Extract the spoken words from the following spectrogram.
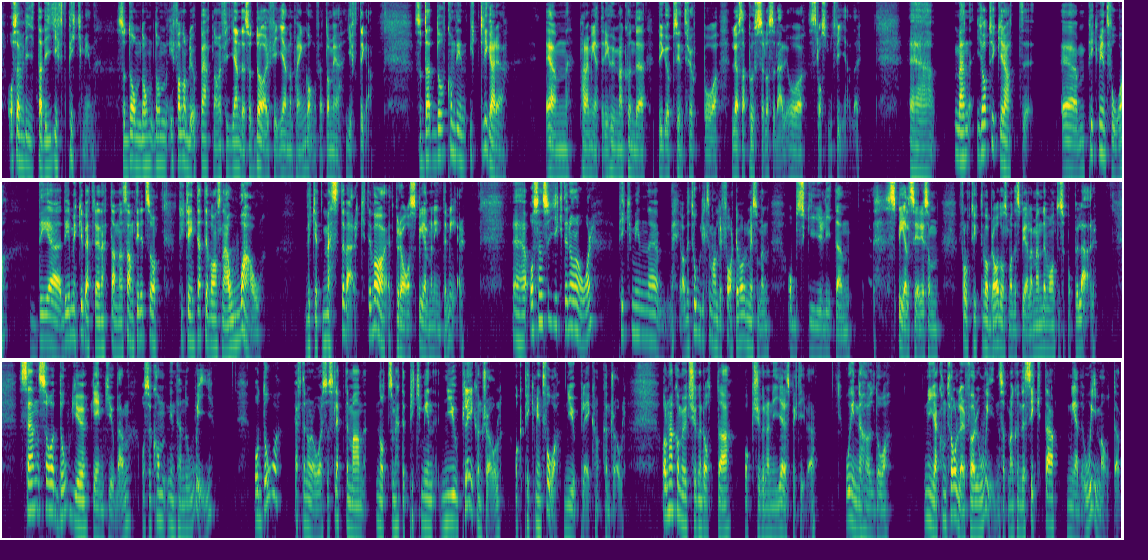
Och sen vita, det är giftpikmin. Så de, de, de, ifall de blir uppätna av en fiende så dör fienden på en gång för att de är giftiga. Så da, då kom det in ytterligare en parameter i hur man kunde bygga upp sin trupp och lösa pussel och sådär och slåss mot fiender. Eh, men jag tycker att eh, Pikmin 2, det, det är mycket bättre än ettan, men samtidigt så tyckte jag inte att det var en sån här wow, vilket mästerverk. Det var ett bra spel, men inte mer. Eh, och sen så gick det några år. Pikmin, eh, ja det tog liksom aldrig fart. Det var väl mer som en obskyr liten spelserie som folk tyckte var bra, de som hade spelat, men den var inte så populär. Sen så dog ju GameCuben och så kom Nintendo Wii. Och då, efter några år, så släppte man något som hette Pikmin New Play Control och Pikmin 2 New Play Control. Och de här kom ut 2008 och 2009 respektive. Och innehöll då nya kontroller för Wien så att man kunde sikta med Wiimoten.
